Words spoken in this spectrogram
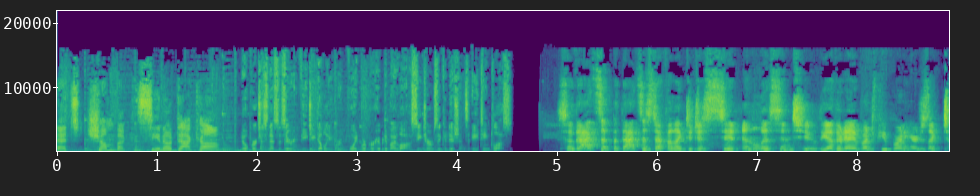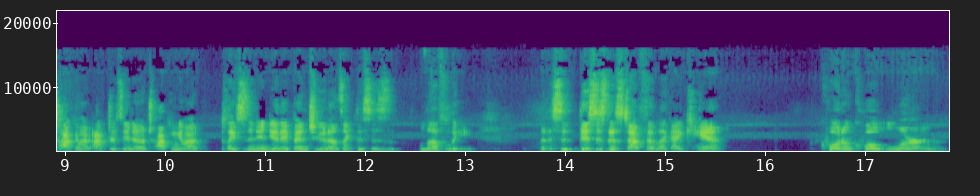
That's chumbacasino.com. No purchase necessary. VGW Group. Void were prohibited by law. See terms and conditions. 18 plus. So that's it, but that's the stuff I like to just sit and listen to. The other day, a bunch of people were in here just like talking about actors they know, talking about places in India they've been to, and I was like, this is lovely. But this is this is the stuff that like I can't quote unquote learn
